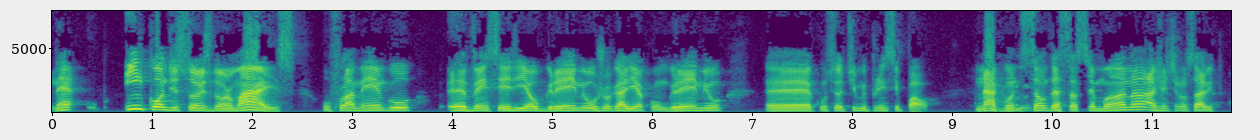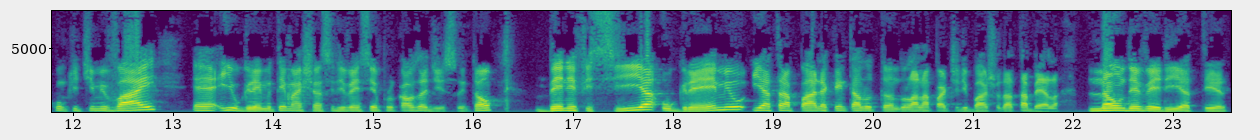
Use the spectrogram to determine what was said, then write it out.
né, em condições normais, o Flamengo é, venceria o Grêmio ou jogaria com o Grêmio é, com seu time principal. Na uhum. condição dessa semana, a gente não sabe com que time vai é, e o Grêmio tem mais chance de vencer por causa disso. Então, beneficia o Grêmio e atrapalha quem está lutando lá na parte de baixo da tabela. Não deveria ter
